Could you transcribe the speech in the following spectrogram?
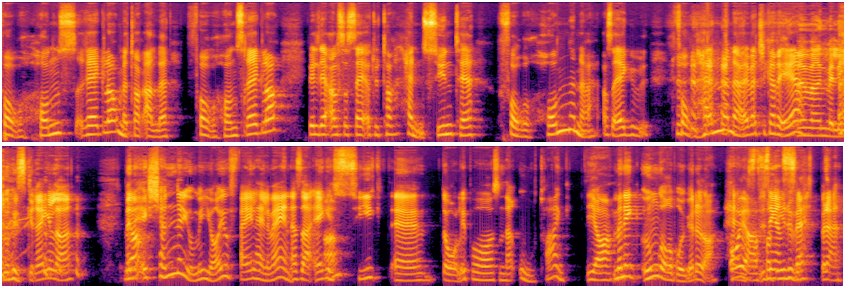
forhåndsregler. Vi tar alle forhåndsregler. Vil det altså si at du tar hensyn til forhåndene? Altså jeg Forhendene, jeg vet ikke hva det er. Det var en veldig god huskeregel, da. Men Ja. jeg skjønner jo, vi gjør jo feil hele veien. Altså, jeg Ja. er sykt eh, dårlig på sånn der ordtak. Ja. Men jeg unngår å bruke det, da. Å ja, Hvis jeg kan du vet. slippe det.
